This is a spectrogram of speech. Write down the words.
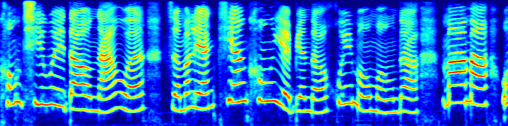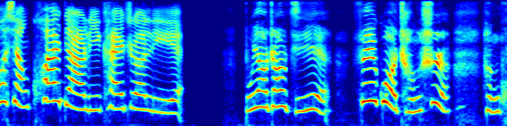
空气味道难闻，怎么连天空也变得灰蒙蒙的？妈妈，我想快点离开这里。不要着急，飞过城市，很快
